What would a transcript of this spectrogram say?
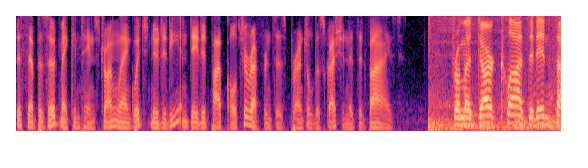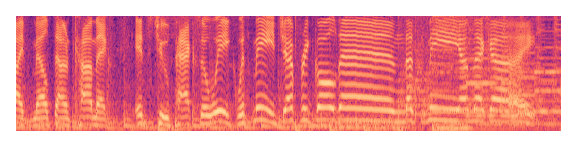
This episode may contain strong language, nudity, and dated pop culture references. Parental discretion is advised. From a dark closet inside Meltdown Comics, it's two packs a week with me, Geoffrey Golden. That's me. I'm that guy.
